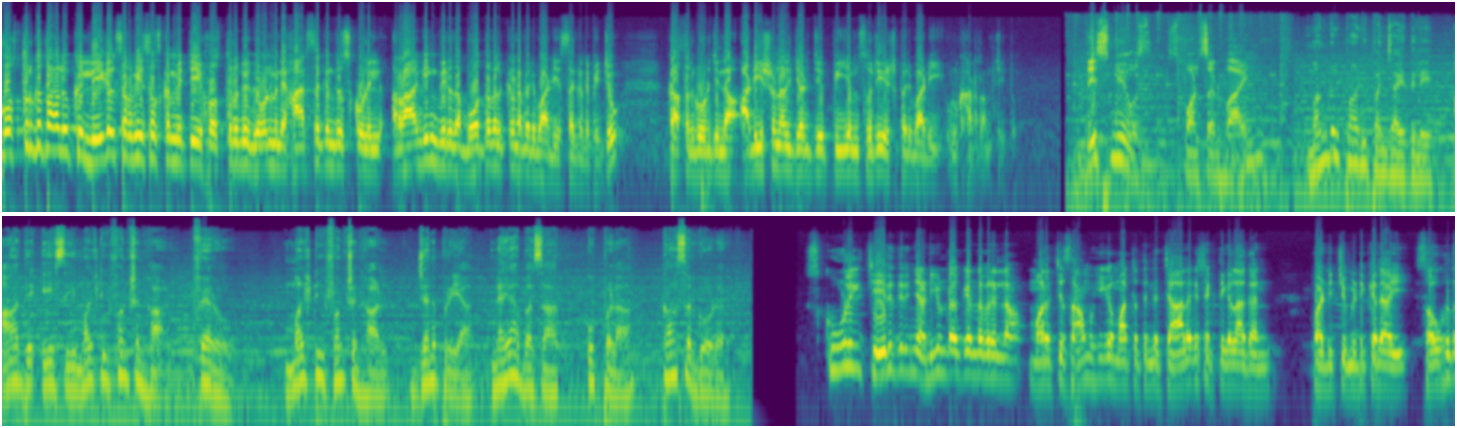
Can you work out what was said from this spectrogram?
Hosdurg taluk legal services committee Hosdurg government higher secondary സ്കൂളിൽ റാഗിംഗ് വിരുദ്ധ ബോധവൽക്കരണ പരിപാടി സംഘടിപ്പിച്ചു. കാസർഗോഡ് ജില്ലാ additional judge P M Suresh പരിപാടി ഉദ്ഘാടനം ചെയ്തു. This news sponsored by Mangalpady പഞ്ചായത്തിലെ ആദ്യ A C multi function hall ഫെറോ. മൾട്ടി ഫംഗ്ഷൻ ഹാൾ ജനപ്രിയ നയാ ബസാർ ഉപ്പള കാസർഗോഡ്. സ്കൂളിൽ ചേരിതിരിഞ്ഞ് അടിയുണ്ടാക്കേണ്ടവരല്ല മറിച്ച് സാമൂഹിക മാറ്റത്തിന്റെ ചാലകശക്തികളാകാൻ പഠിച്ചു മിടുക്കരായി സൗഹൃദ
